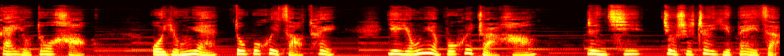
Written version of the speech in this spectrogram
该有多好。我永远都不会早退，也永远不会转行。任期就是这一辈子，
